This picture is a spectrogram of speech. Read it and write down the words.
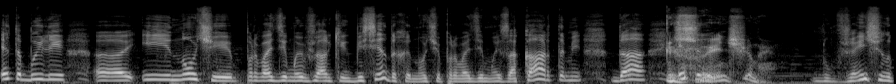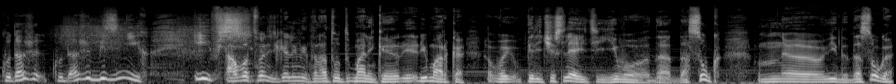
это были э, и ночи, проводимые в жарких беседах, и ночи, проводимые за картами. Да, И это, женщины. Ну, женщины, куда же, куда же без них? И вс- А вот смотрите, Галина Викторовна, а тут маленькая ре- ремарка. Вы перечисляете его да, досуг, э, виды досуга.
